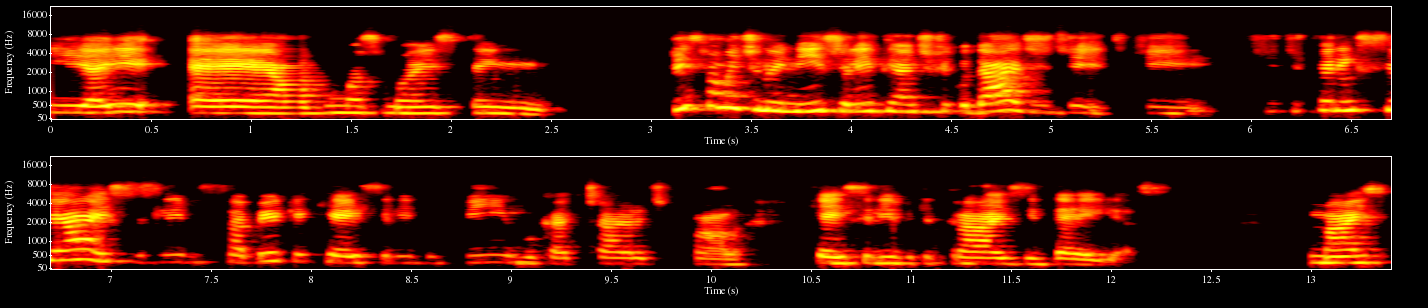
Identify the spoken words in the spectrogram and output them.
e aí é, algumas mães têm, principalmente no início ali, tem a dificuldade de, de, de diferenciar esses livros, saber o que é esse livro vivo que a Charlotte fala, que é esse livro que traz ideias. Mas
